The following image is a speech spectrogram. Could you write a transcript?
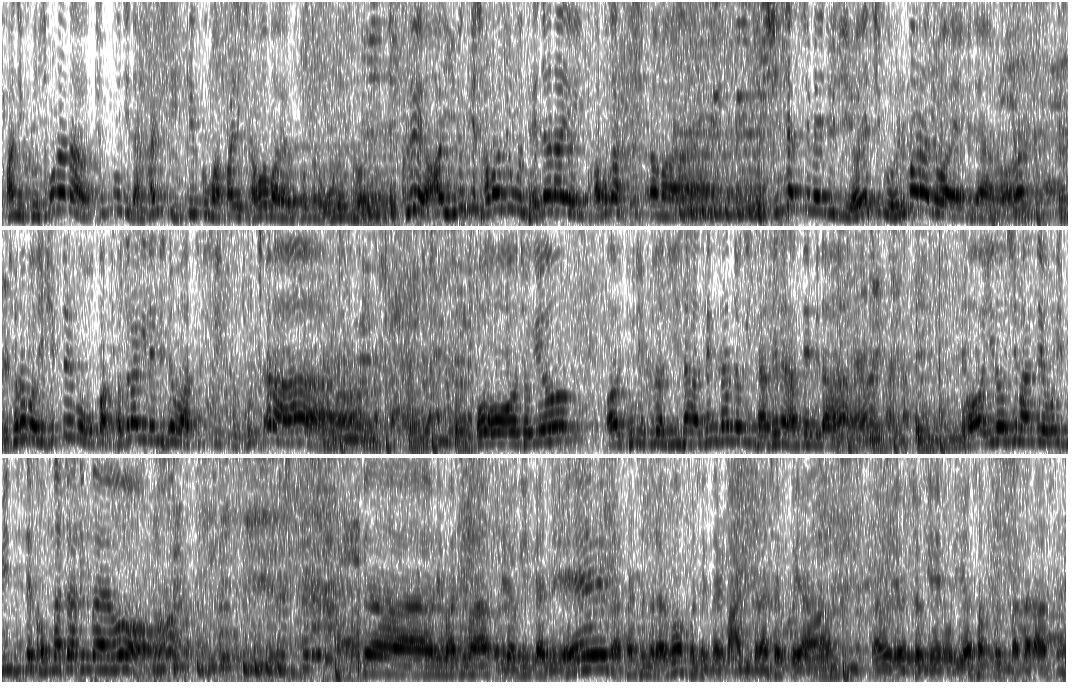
아니 그 손 하나 충분히 다할수 있겠구만 빨리 잡아봐요 손으로 오른손 그래 아 이렇게 잡아주면 되잖아요 이 바보 같은 사람아 좀 진작 좀 해주지 여자친구 얼마나 좋아해 그냥 어? 저런 거 힘들면 오빠 겨드랑이 냄새 맡을 수 있고 좋잖아 어, 어, 어 저기요 아 둘이 그런 이상한 생산적인 자세는 안 됩니다 어 이러시면 안돼 우리 민트색 겁나 짜증나요 어? 자 우리 마지막 우리 여기까지 자, 타시느라고 고생들 많이들 하셨고요. 자 우리 이쪽에 우리 여섯 분 만나러 왔어요.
